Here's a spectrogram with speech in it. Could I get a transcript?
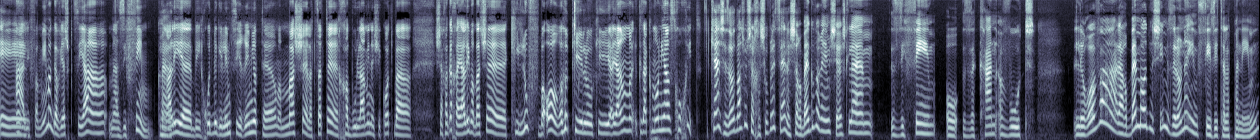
אה, לפעמים אגב יש פציעה מהזיפים. מה- קרה לי, אה, בייחוד בגילים צעירים יותר, ממש אה, לצאת אה, חבולה מנשיקות, ב... שאחר כך היה לי ממש אה, קילוף בעור, כאילו, כי היה, זה היה כמו נייר זכוכית. כן, שזה עוד משהו שחשוב לציין, יש הרבה גברים שיש להם זיפים או זקן אבוט. לרוב, ה... להרבה מאוד נשים זה לא נעים פיזית על הפנים,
